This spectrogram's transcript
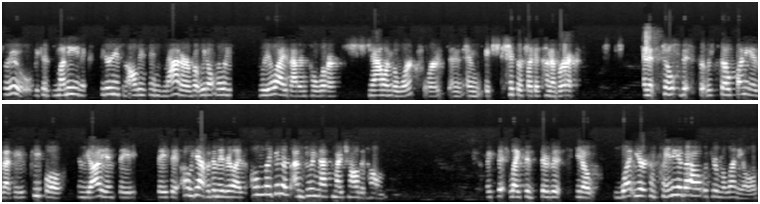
true because money and experience and all these things matter, but we don't really realize that until we're now in the workforce, and and it hits us like a ton of bricks. And it's so it's so funny is that these people in the audience they they say, oh yeah, but then they realize, oh my goodness, I'm doing that to my child at home like, the, like the, there's a, you know, what you're complaining about with your millennials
